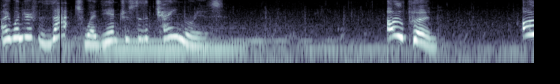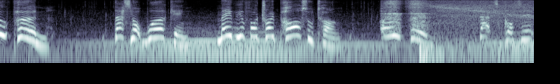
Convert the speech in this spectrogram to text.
I wonder if that's where the entrance to the chamber is. Open! Open! That's not working. Maybe if I try Parseltongue. Open! That's got it.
